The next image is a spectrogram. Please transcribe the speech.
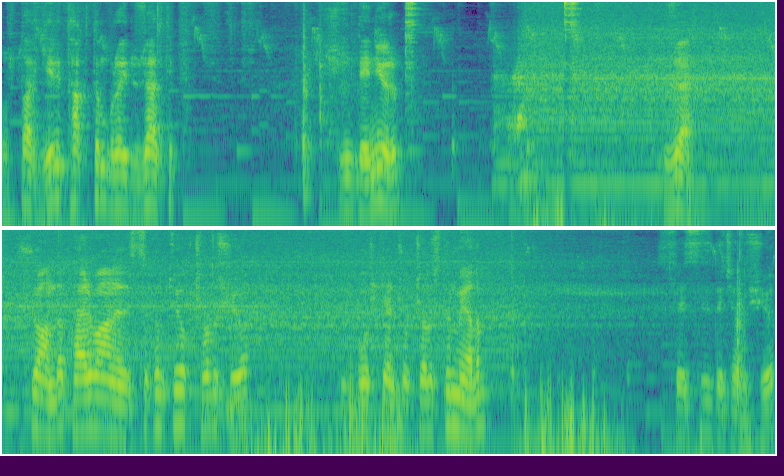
Dostlar geri taktım burayı düzeltip. Şimdi deniyorum. Güzel. Şu anda pervanede sıkıntı yok çalışıyor. Biz boşken çok çalıştırmayalım. Sessiz de çalışıyor.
